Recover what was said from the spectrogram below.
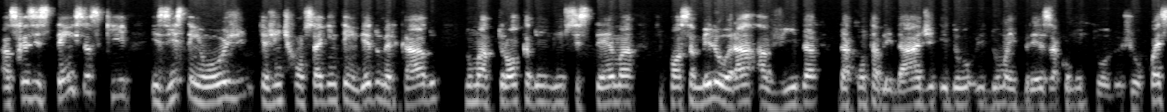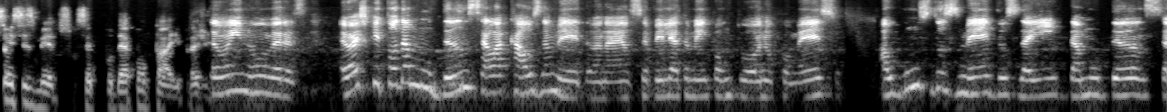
as resistências que existem hoje, que a gente consegue entender do mercado numa troca de um, de um sistema que possa melhorar a vida da contabilidade e, do, e de uma empresa como um todo. Ju, quais são esses medos, se você puder apontar aí para a gente? São inúmeros. Eu acho que toda mudança, ela causa medo, né? O Sevilha também pontuou no começo alguns dos medos aí da mudança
